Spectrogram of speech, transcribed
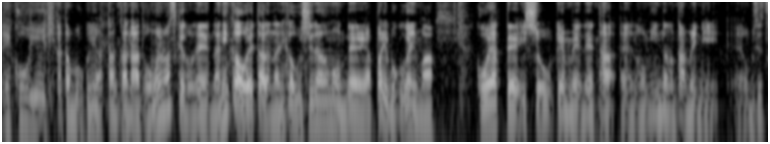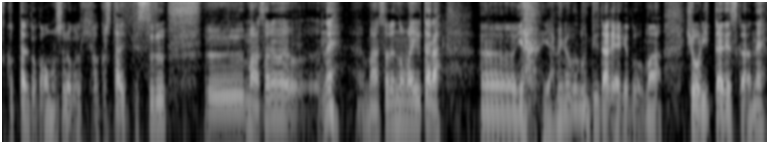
えー、こういう生き方も僕にはあったんかなと思いますけどね、何かを得たら何かを失うもんで、やっぱり僕が今、こうやって一生懸命ね、た、あの、みんなのために、お店作ったりとか面白いこと企画したりってする、まあそれをね、まあそれの前言うたら、うん、や、闇の部分って言うとあれやけど、まあ、表裏一体ですからね、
